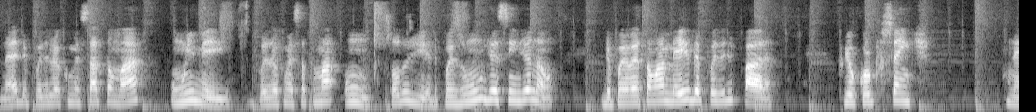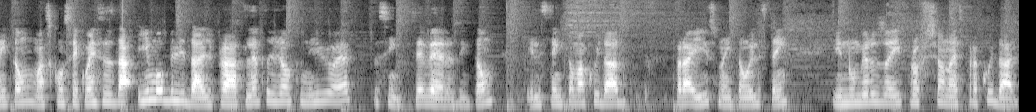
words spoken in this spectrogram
né? Depois ele vai começar a tomar um e meio, depois ele vai começar a tomar um todo dia, depois um dia sim, dia não, depois ele vai tomar meio, depois ele para, porque o corpo sente. Né? Então, as consequências da imobilidade para atletas de alto nível é assim severas. Então, eles têm que tomar cuidado para isso. Né? Então, eles têm inúmeros aí profissionais para cuidar.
